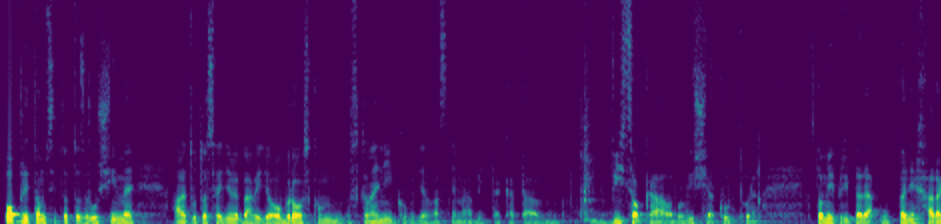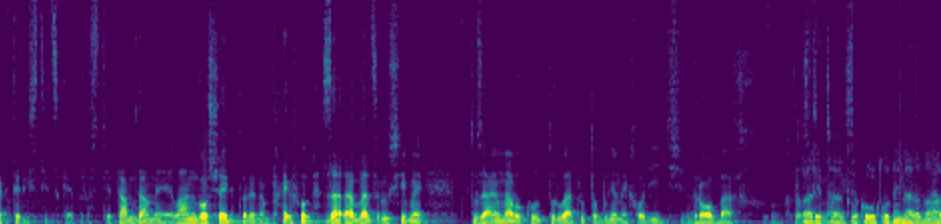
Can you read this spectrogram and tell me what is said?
popri tom si toto zrušíme, ale tuto sa ideme baviť o obrovskom skleníku, kde vlastne má byť taká tá vysoká alebo vyššia kultúra. To mi prípada úplne charakteristické. Proste tam dáme langoše, ktoré nám majú zarábať, zrušíme tú zaujímavú kultúru a tuto budeme chodiť v róbach. Tváriť sa ako kultúrny národ. A,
